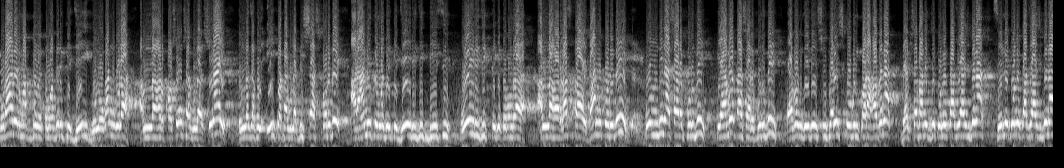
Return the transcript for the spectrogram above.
কোরআনের মাধ্যমে তোমাদেরকে যেই গুণগানগুলা আল্লাহর প্রশংসা গুলা শোনাই তোমরা যখন এই কথাগুলা বিশ্বাস করবে, আর আমি তোমাদেরকে যেই রিজিক দিয়েছি, ওই রিজিক থেকে তোমরা আল্লাহর রাস্তায় দান করবে কোন দিন আসার পূর্বেই, কেয়ামত আসার পূর্বেই এবং যেদিন সুপারিশ কবুল করা হবে না, ব্যবসা বাণিজ্য কোনো কাজে আসবে না, ছেলে কোনো কাজে আসবে না,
